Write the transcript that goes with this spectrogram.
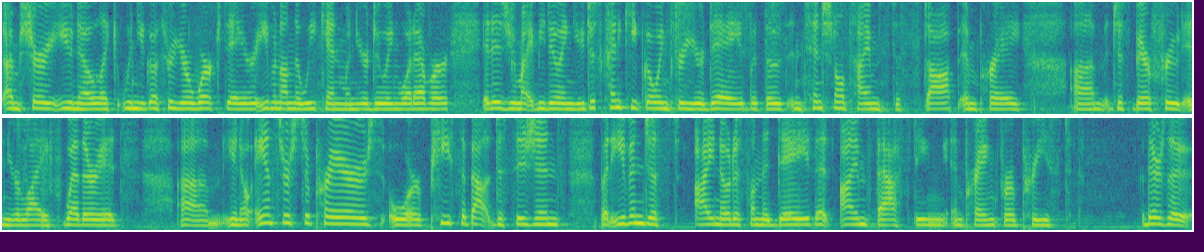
i'm sure you know like when you go through your work day or even on the weekend when you're doing whatever it is you might be doing you just kind of keep going through your day. But those intentional times to stop and pray um, just bear fruit in your life whether it's um, you know answers to prayers or peace about decisions. But even just i notice on the day that i'm fasting and praying for a priest there's a,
